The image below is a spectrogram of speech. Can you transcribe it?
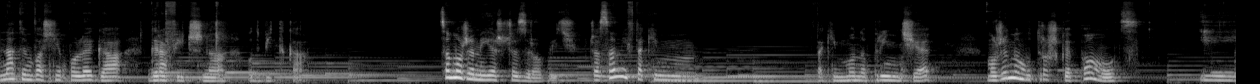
Na tym właśnie polega graficzna odbitka. Co możemy jeszcze zrobić? Czasami w takim, w takim monoprincie możemy mu troszkę pomóc i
